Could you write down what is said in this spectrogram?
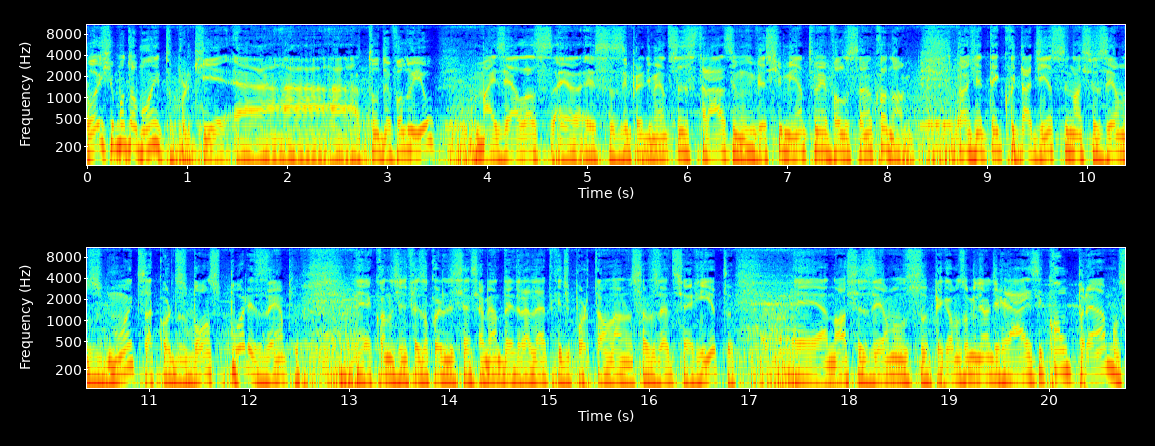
Hoje mudou muito porque a, tudo evoluiu, mas elas, eh, esses empreendimentos, eles trazem um investimento e uma evolução econômica. Então a gente tem que cuidar disso e nós fizemos muitos acordos bons, por exemplo, eh, quando a gente fez o acordo de licenciamento da hidrelétrica de Portão lá no São José do Cerrito, eh, nós fizemos, pegamos um milhão de reais e compramos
